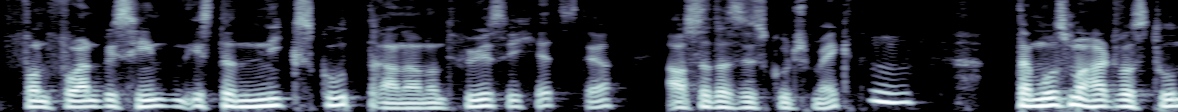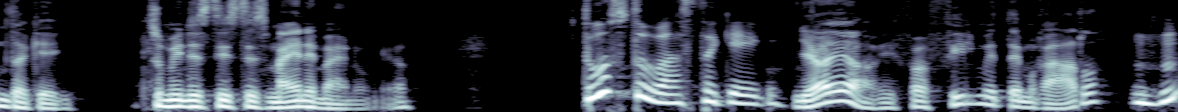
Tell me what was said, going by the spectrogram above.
Von vorn bis hinten ist da nichts gut dran an und für sich jetzt, ja, außer dass es gut schmeckt. Mhm. Da muss man halt was tun dagegen. Zumindest ist das meine Meinung, ja. Tust du was dagegen? Ja, ja, ich fahre viel mit dem Radl. Mhm.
